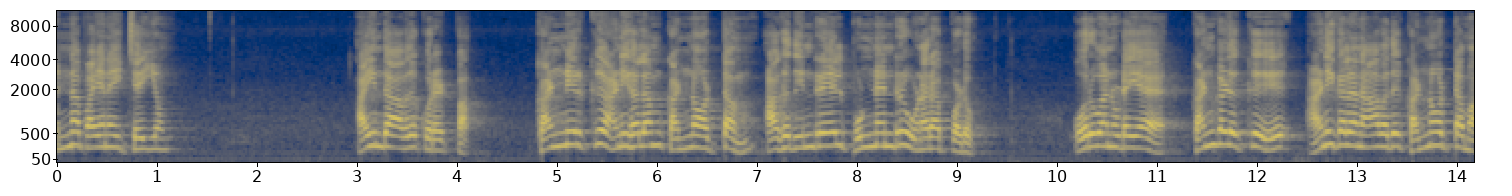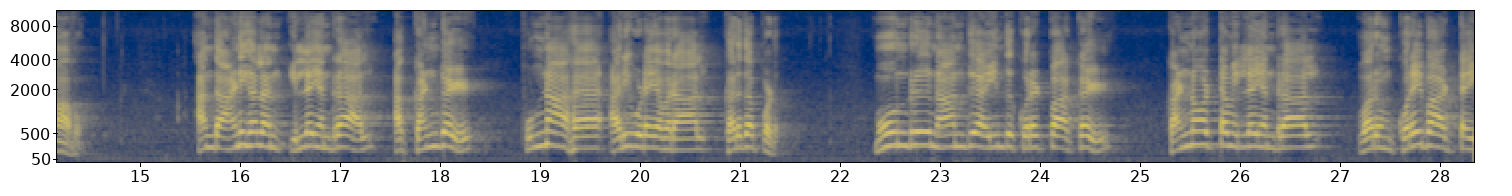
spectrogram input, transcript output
என்ன பயனை செய்யும்? ஐந்தாவது குரட்பா. கண்ணிற்கு அணிகலம் கண்ணோட்டம் அகுதின்றேல் புண்ணென்று உணரப்படும். ஒருவனுடைய கண்களுக்கு அணிகலனாவது கண்ணோட்டமாகும். அந்த அணிகலன் இல்லை என்றால் அக்கண்கள் புண்ணாக அறிவுடையவரால் கருதப்படும். மூன்று நான்கு ஐந்து குரட்பாக்கள் கண்ணோட்டம் இல்லை என்றால் வரும் குறைபாட்டை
